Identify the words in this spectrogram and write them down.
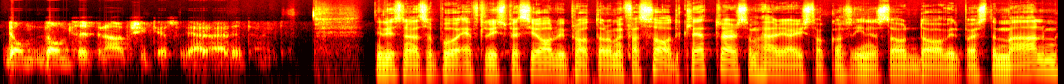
de, de typerna av försiktighetsåtgärder har jag vidtagit. Ni lyssnar alltså på Efterlyst special. Vi pratar om en fasadklättrare som härjar i Stockholms innerstad. David på Östermalm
